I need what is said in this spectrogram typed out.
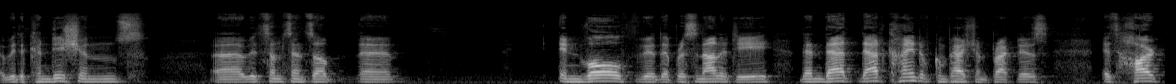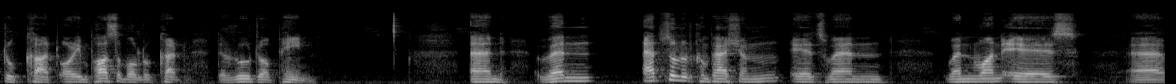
uh, with the conditions, uh, with some sense of uh, involved with the personality, then that, that kind of compassion practice is hard to cut or impossible to cut the root of pain. And when absolute compassion is when, when one is uh,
